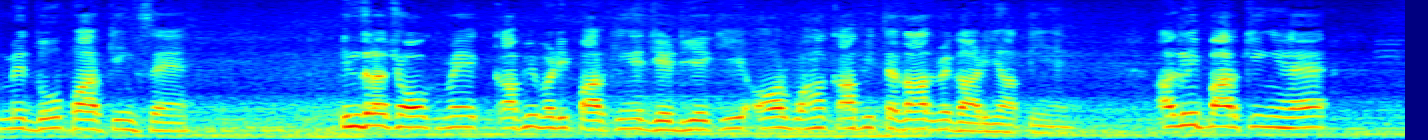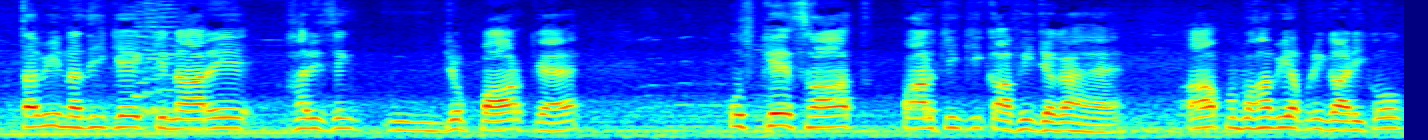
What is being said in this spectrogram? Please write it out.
में दो पार्किंग्स हैं। इंदिरा चौक में काफ़ी बड़ी पार्किंग है जेडीए की और वहाँ काफ़ी तादाद में गाड़ियाँ आती हैं। अगली पार्किंग है तवी नदी के किनारे हरी सिंह, जो पार्क है, उसके साथ पार्किंग की काफ़ी जगह है। आप वहाँ भी अपनी गाड़ी को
